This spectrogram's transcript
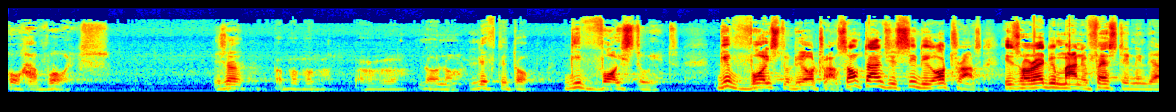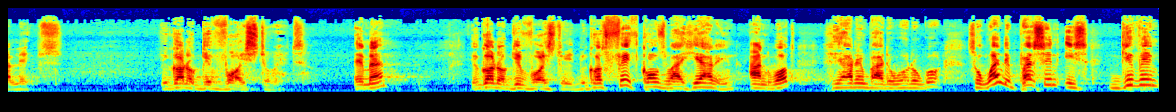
or her voice. You say, no, no, lift it up. Give voice to it. Give voice to the utterance. Sometimes you see the utterance is already manifesting in their lips. You got to give voice to it. Amen? You got to give voice to it because faith comes by hearing and what? Hearing by the word of God. So when the person is giving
